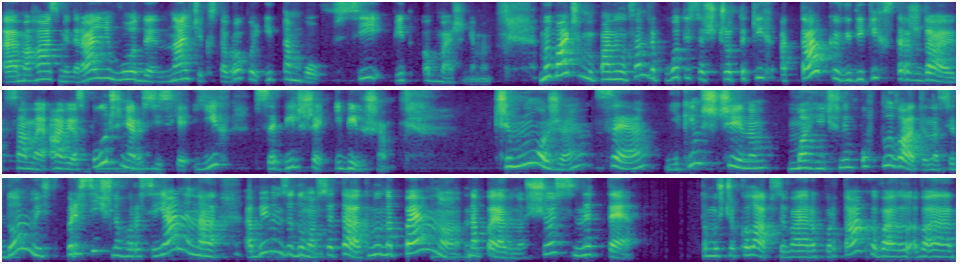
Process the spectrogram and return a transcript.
е, Магаз, Мінеральні води, Нальчик, Ставрополь і Тамбов. Всі під обмеженнями. Ми бачимо, пане Олександре, погодьтеся, що таких атак, від яких страждають саме авіасполучення російське, їх все більше і більше. Чи може це якимсь чином магічним повпливати на свідомість пересічного росіянина, аби він задумався так: ну напевно, напевно, щось не те. Тому що колапси в аеропортах, в, в,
